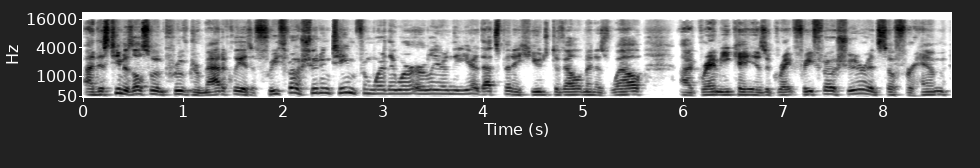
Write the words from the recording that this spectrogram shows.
Uh, this team has also improved dramatically as a free throw shooting team from where they were earlier in the year. That's been a huge development as well. Uh, Graham Ike is a great free throw shooter, and so for him,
